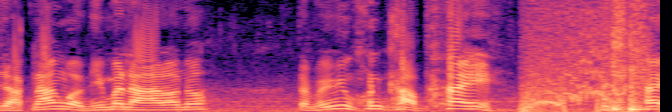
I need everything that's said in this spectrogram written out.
อยากนั่งแบบนี้มานานแล้วเนาะแต่ไม่มีคนขับให้ไม่ใช่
